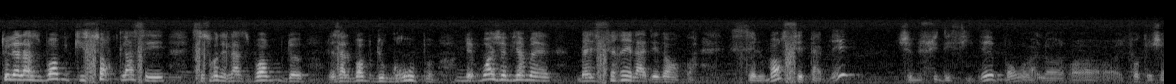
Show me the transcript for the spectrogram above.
Tous les albums qui sortent là, ce sont des albums de, des albums groupe. Mais moi, je viens m'insérer là-dedans. Seulement, cette année, je me suis décidé, bon, alors, euh, il faut que je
